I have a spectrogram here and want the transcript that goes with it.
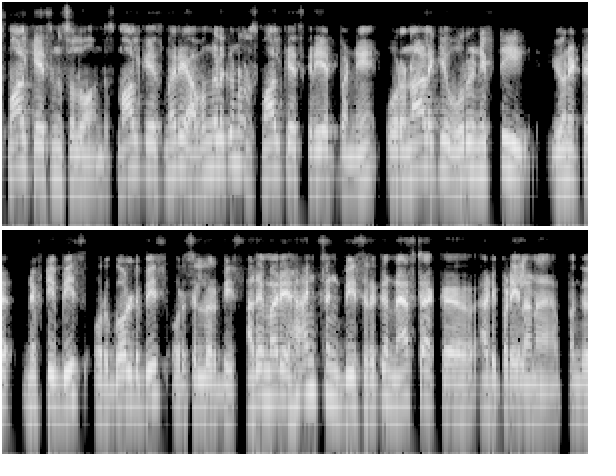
ஸ்மால் கேஸ்னு சொல்லுவோம். அந்த ஸ்மால் கேஸ் மாதிரி அவங்களுக்குன்னு ஒரு ஸ்மால் கேஸ் கிரியேட் பண்ணி ஒரு நாளைக்கு ஒரு நிஃப்டி யூனிட் நிஃப்டி பீஸ் ஒரு கோல்டு பீஸ் ஒரு சில்வர் பீஸ் அதே மாதிரி ஹேங்ஸங் பீஸ் இருக்கு. நாஸ்டாக் அடிப்படையிலான பங்கு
